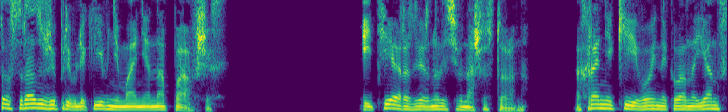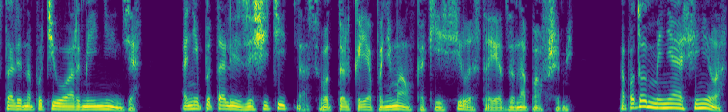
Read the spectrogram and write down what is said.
то сразу же привлекли внимание напавших. И те развернулись в нашу сторону. Охранники и воины клана Ян встали на пути у армии ниндзя. Они пытались защитить нас, вот только я понимал, какие силы стоят за напавшими. А потом меня осенило.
